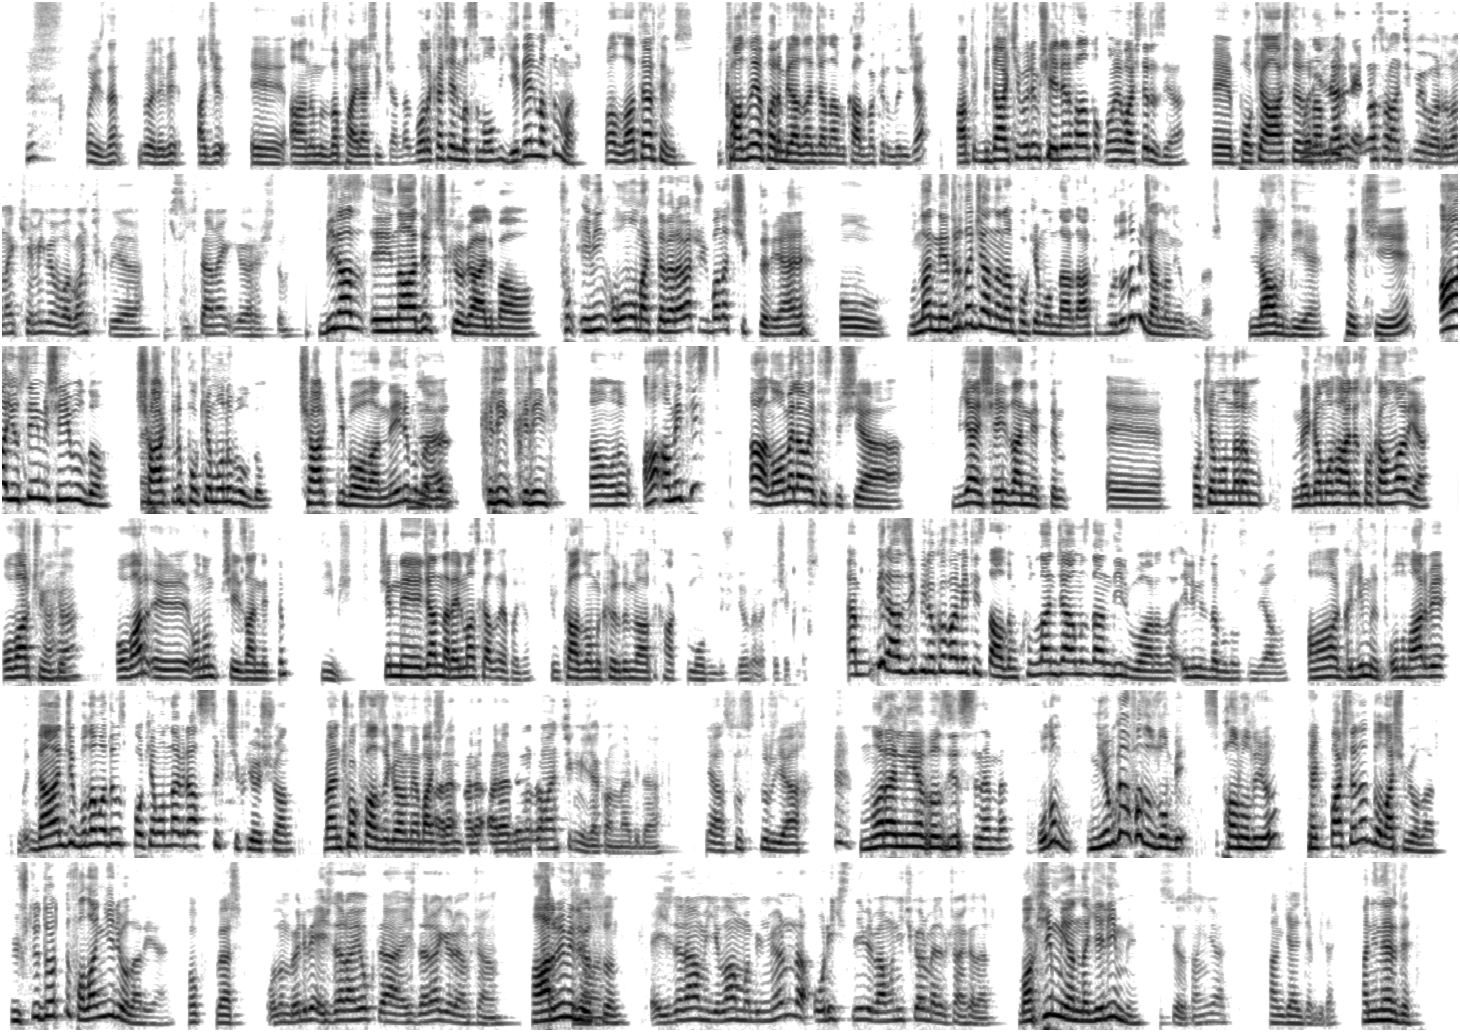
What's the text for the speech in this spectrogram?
o yüzden böyle bir acı e, anımızda paylaştık canlar. Bu arada kaç elmasım oldu? 7 elmasım var. Vallahi tertemiz. Kazma yaparım birazdan canlar bu kazma kırılınca. Artık bir dahaki bölüm şeyleri falan toplamaya başlarız ya. E, poke ağaçlarından Varillerden elmas falan çıkmıyor bu arada. Bana kemik ve vagon çıktı ya. İkisi iki tane görmüştüm. biraz e, nadir çıkıyor galiba o. Çok emin olmamakla beraber çünkü bana çıktı yani. Oo. Bunlar Nether'da canlanan Pokemon'lardı. Artık burada da mı canlanıyor bunlar? Love diye. Peki. Aa Yuseim'in şeyi buldum. Çarklı Pokemon'u buldum. Çark gibi olan. Neydi bunun Güzel. adı? Klink Klink. Tamam onu. Aa Ametist. Aa normal Ametistmiş ya. Yani şey zannettim. Ee, Pokemon'lara Megamon hale sokan var ya. O var çünkü. Aha. O var. e, onun şey zannettim. Değilmiş. Şimdi canlar elmas kazma yapacağım. Çünkü kazmamı kırdım ve artık hakkım olduğunu düşünüyorum. Evet teşekkürler. Yani birazcık Block of Amethyst aldım. Kullanacağımızdan değil bu arada. Elimizde bulunsun diye aldım. Aa Glimmet. Oğlum harbi. Daha önce bulamadığımız Pokemon'lar biraz sık çıkıyor şu an. Ben çok fazla görmeye Ara, başladım. ara- aradığımız zaman çıkmayacak onlar bir daha. Ya sustur ya. Moral niye bozuyorsun hemen? Oğlum niye bu kadar fazla zombi spawn oluyor? Tek başlarına dolaşmıyorlar. Üçlü dörtlü falan geliyorlar yani. Hop ver. Oğlum böyle bir ejderha yok da ejderha görüyorum şu an. Harbi mi diyorsun? Ejderha mı yılan mı bilmiyorum da Oryx diye bir ben bunu hiç görmedim şu ana kadar. Bakayım mı yanına geleyim mi? İstiyorsan gel. Tamam geleceğim bir dakika. Hani nerede?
